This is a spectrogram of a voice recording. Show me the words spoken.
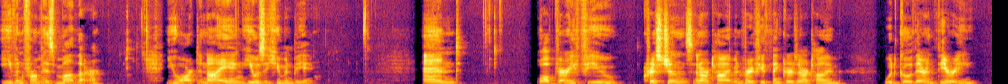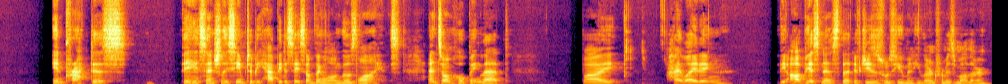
even from his mother, you are denying he was a human being. And while very few Christians in our time and very few thinkers in our time would go there in theory, in practice, they essentially seem to be happy to say something along those lines. And so I'm hoping that by highlighting the obviousness that if Jesus was human, he learned from his mother,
